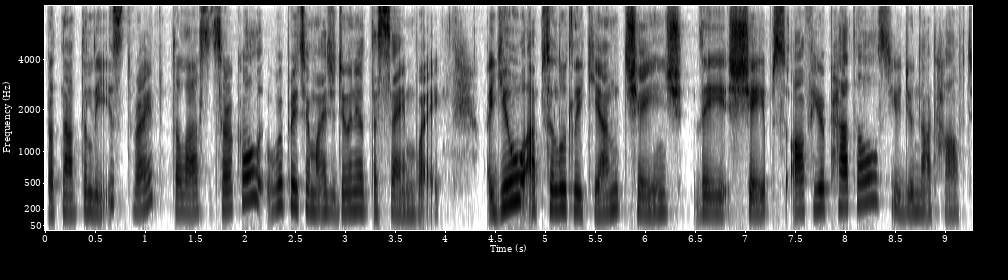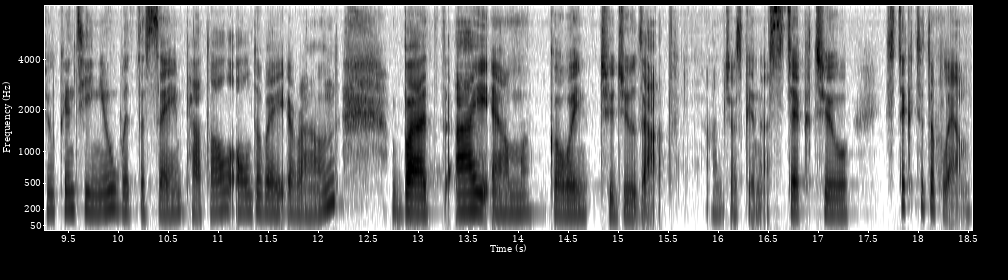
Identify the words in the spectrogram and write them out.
but not the least, right? The last circle, we're pretty much doing it the same way. You absolutely can change the shapes of your petals. You do not have to continue with the same petal all the way around, but I am going to do that. I'm just gonna stick to, stick to the plan.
